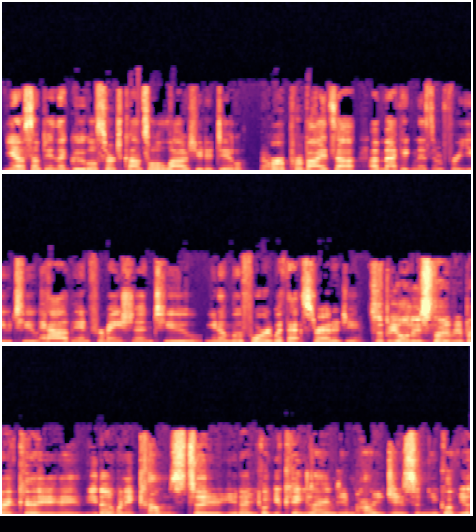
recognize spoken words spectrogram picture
you know, something that Google Search Console allows you to do or provides a, a mechanism for you to have information to, you know, move forward with that strategy. To be honest, though, Rebecca, you know, when it comes to you know you've got your key landing pages and you've got your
